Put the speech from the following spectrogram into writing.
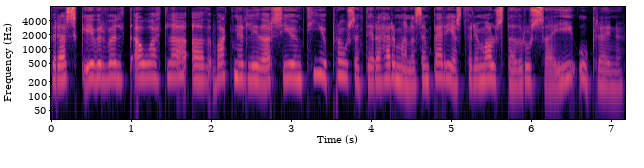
Bresk yfirvöld áætla að vagnirliðar séu um 10% þeirra hermana sem berjast fyrir málstað rúsa í Úgrænu.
